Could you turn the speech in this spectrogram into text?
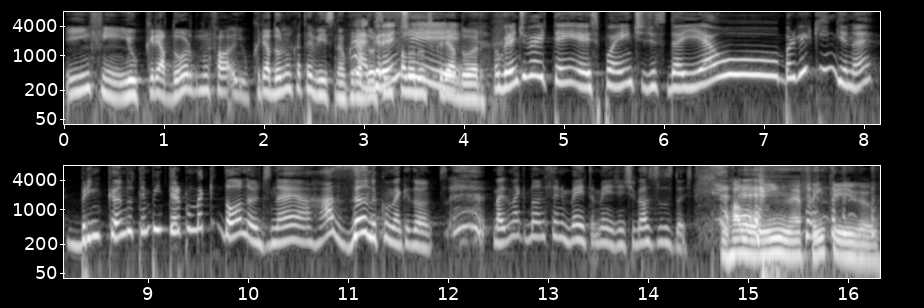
E, enfim, e o criador não fala, o criador nunca teve isso, né? O é, criador é, grande, sempre falou do criador. O grande vertente, expoente disso daí é o Burger King, né? Brincando o tempo inteiro com o McDonald's, né? Arrasando com o McDonald's. Mas o McDonald's sendo bem também, gente gosta dos dois. O Halloween, é... né? Foi incrível.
